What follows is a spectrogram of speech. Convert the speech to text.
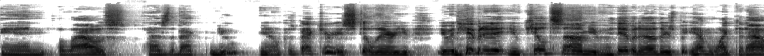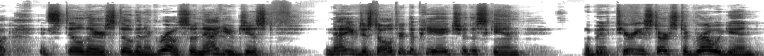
and allows as the back new you know because bacteria is still there. You you've inhibited it. You've killed some. You've inhibited others but you haven't wiped it out. It's still there still going to grow. So now mm-hmm. you've just now you've just altered the pH of the skin. The bacteria starts to grow again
